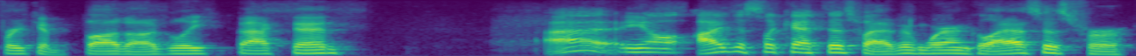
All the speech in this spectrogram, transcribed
freaking butt ugly back then. I you know I just look at it this way. I've been wearing glasses for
